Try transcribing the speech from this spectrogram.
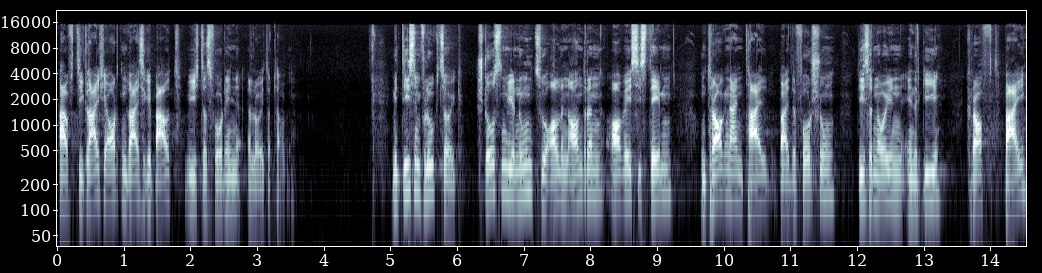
auf die gleiche Art und Weise gebaut, wie ich das vorhin erläutert habe. Mit diesem Flugzeug stoßen wir nun zu allen anderen AW-Systemen und tragen einen Teil bei der Forschung dieser neuen Energiekraft bei.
